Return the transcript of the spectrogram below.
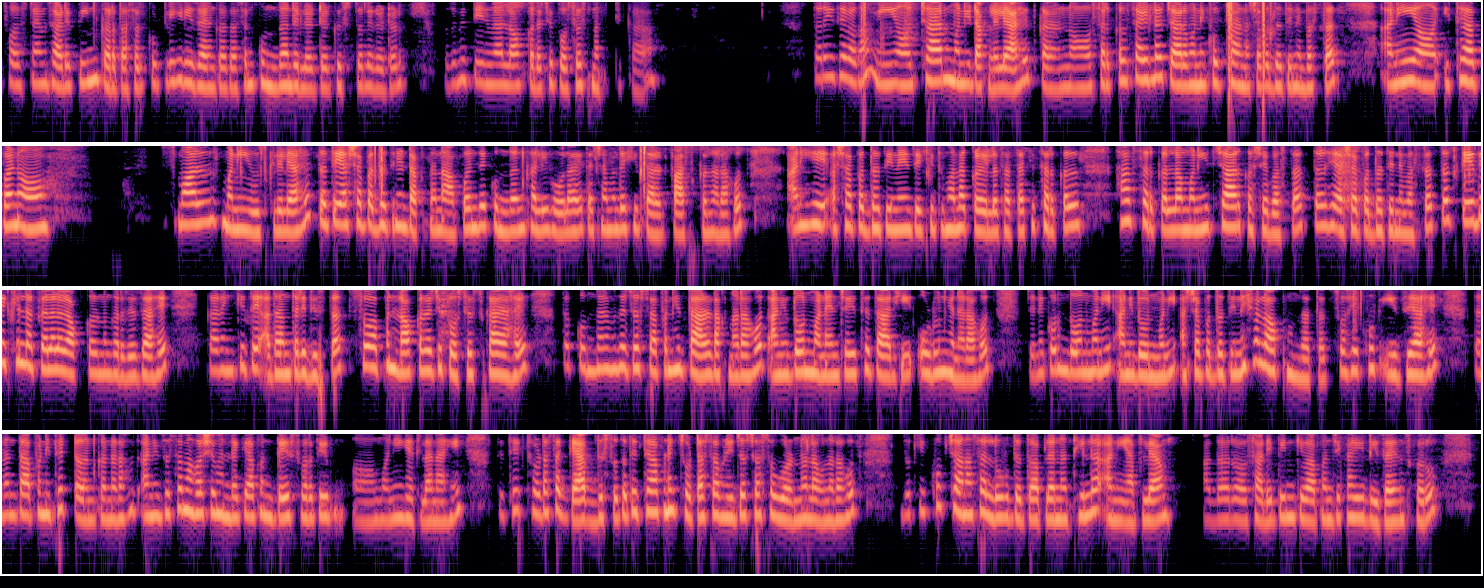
फर्स्ट टाईम साडे पिन करत असाल कुठलीही डिझाईन करत असाल कुंदन रिलेटेड क्रिस्टल रिलेटेड तर तुम्ही तीन वेळा लॉक करायची प्रोसेस नक्की करा. तर इथे बघा. मी चार मणी टाकलेले आहेत कारण सर्कल साईडला चार मणी खूप छान अशा पद्धतीने बसतात. आणि इथे आपण स्मॉल मनी यूज केलेले आहेत. तर ते अशा पद्धतीने टाकताना आपण जे कुंदनखाली होल आहे त्याच्यामध्ये ही तार पास करणार आहोत. आणि हे अशा पद्धतीने जे की तुम्हाला कळलंच आता की सर्कल हाफ सर्कलला मनी चार कसे बसतात. तर हे अशा पद्धतीने बसतात. तर ते देखील आपल्याला लॉक करणं गरजेचं आहे. कारण की ते अधांतरी दिसतात. सो आपण लॉक करायची प्रोसेस काय आहे? तर कुंदनमध्ये जस्ट आपण ही तार टाकणार आहोत आणि दोन मण्यांच्या इथे तार ही ओढून घेणार आहोत. जेणेकरून दोन मनी आणि दोन मनी अशा पद्धतीने हे लॉक होऊन जातात. सो हे खूप इझी आहे. त्यानंतर आपण इथे टर्न करणार आहोत. आणि जसं मग मगाशी म्हणलं की आपण बेसवरती मनी घेतला नाही. तिथे एक छोटासा गॅप दिसतो. तर तिथे आपण एक छोटासा म्हणजे जसं असं वर्ण लावणार आहोत जो की खूप छान असा लुक देतो आपल्या नथीला आणि आपल्या अदर साडीपिन किंवा आपण जे काही डिझाईन्स करू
